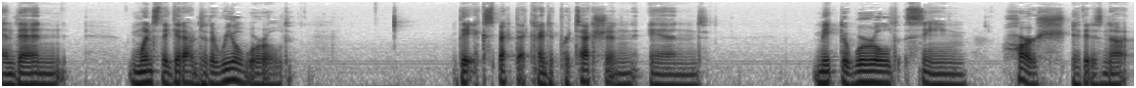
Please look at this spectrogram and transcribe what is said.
And then once they get out into the real world, they expect that kind of protection and make the world seem harsh if it is not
